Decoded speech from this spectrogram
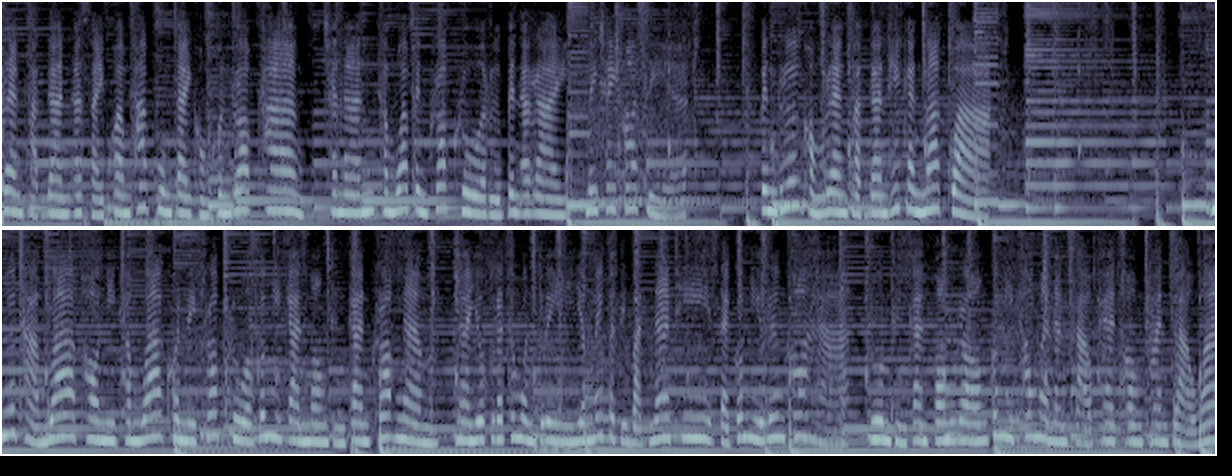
แรงผลักดันอาศัยความภาคภูมิใจของคนรอบข้าง ฉะนั้นคำว่าเป็นครอบครัวหรือเป็นอะไร ไม่ใช่ข้อเสีย เป็นเรื่องของแรงผลักดันให้กันมากกว่า ถามว่าพอมีคำว่าคนในครอบครัวก็มีการมองถึงการครอบงำ นายกรัฐมนตรียังไม่ปฏิบัติหน้าที่แต่ก็มีเรื่องข้อหา รวมถึงการฟ้องร้องก็มีเข้ามานางสาวแพทองทานกล่าวว่า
